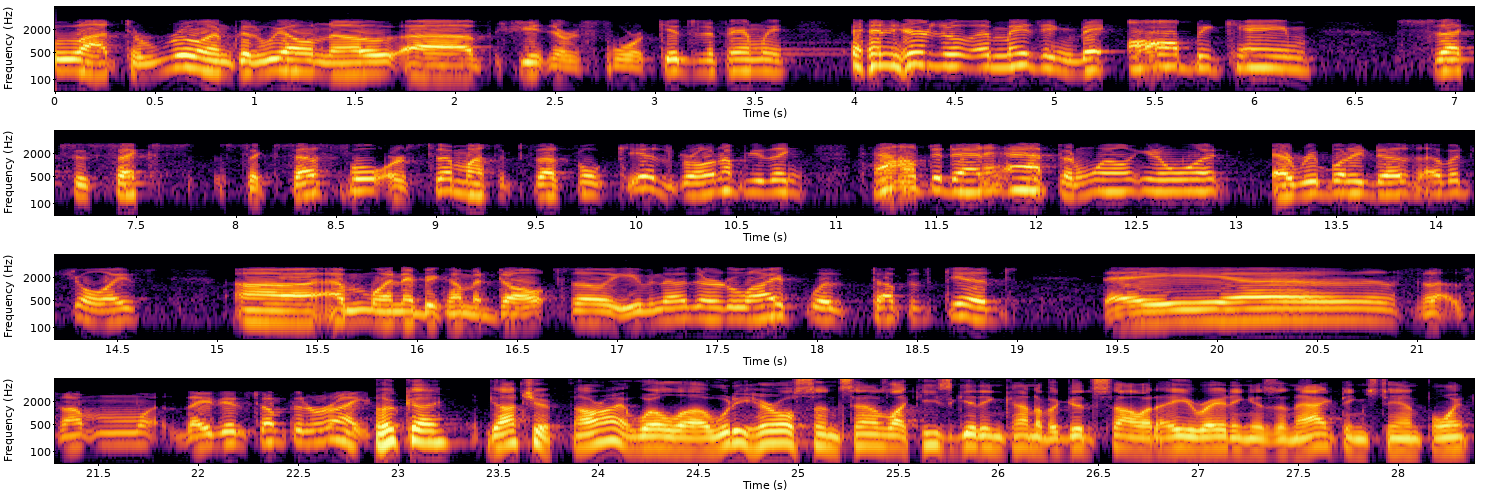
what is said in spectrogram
lot to ruin because we all know uh, she there was four kids in the family, and here's the amazing: they all became sex sex successful or semi-successful kids growing up. You think, how did that happen? Well, you know what? Everybody does have a choice uh, when they become adults. So even though their life was tough as kids, they uh, something they did something right. Okay, gotcha. All right. Well, uh, Woody Harrelson sounds like he's getting kind of a good solid A rating as an acting standpoint.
